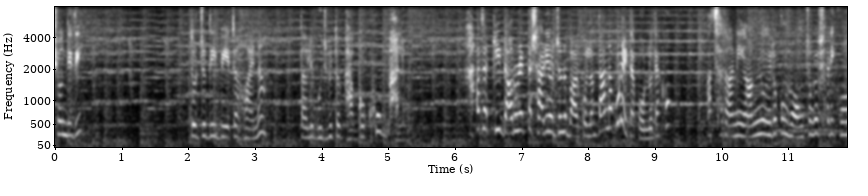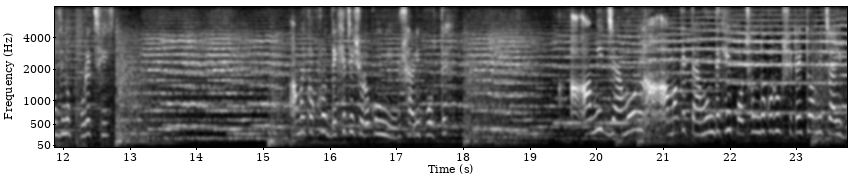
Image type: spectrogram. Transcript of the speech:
শোন দিদি, তোর যদি বিয়েটা হয় না, তাহলে বুঝবি তোর ভাগ্য খুব ভালো। আচ্ছা কি দারুণ একটা শাড়ি ওর জন্য বার করলাম, তা না পরে এটা পরলো, দেখো। আচ্ছা রানী আমি ওই রকম রংচঙের শাড়ি কোনোদিনও পরেছি। আমায় কখনো দেখেছিস ওরকম শাড়ি পরতে? আমি যেমন, আমাকে তেমন দেখেই পছন্দ করুক, সেটাই তো আমি চাইব।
